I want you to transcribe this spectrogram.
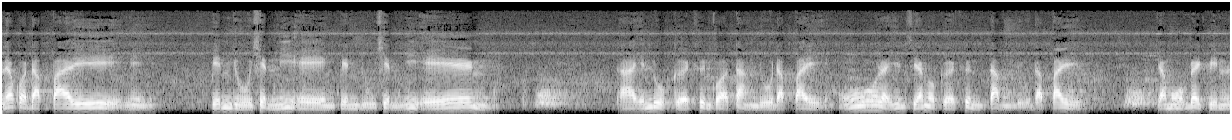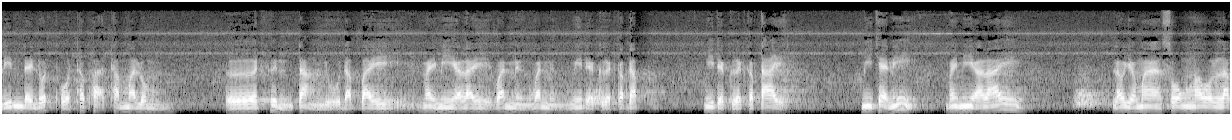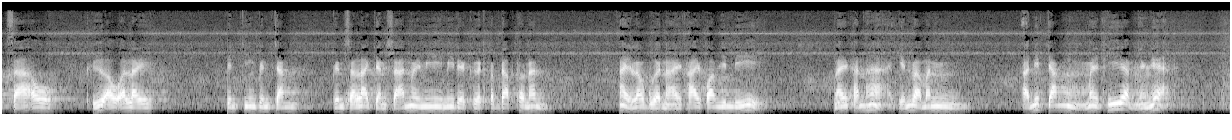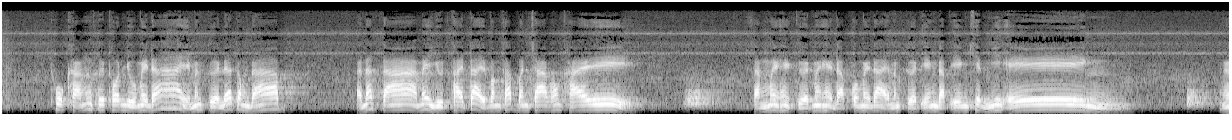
แล้วก็ดับไปนี่ เป็นอยู่เช่นนี้เอง เป็นอยู่เช่นนี้เอง ตาเห็นรูปเกิดขึ้นก็ตั้งอยู่ดับไป หูได้ยินเสียงก็เกิดขึ้นตั้งอยู่ดับไป จมูกได้กลิ่นลิ้นได้รสโผฏฐพะธรรมลมเกิดขึ้นตั้งอยู่ดับไป ไม่มีอะไรวันหนึ่งวันหนึ่ง มีแต่เกิดกับดับ มีแต่เกิดกับตาย มีแค่นี้ ไม่มีอะไร เราอย่ามาทรงเอารักษาเอา ถือเอาอะไร เป็นจริงเป็นจัง เป็นสาระแก่นสารไม่มีมีแต่เกิดกับดับเท่านั้น ให้เราเบื่อหน่ายคลายความยินดี ในขันห้าเห็นว่ามันอนิจจังไม่เที่ยงอย่างเนี้ยทุกขังคือทนอยู่ไม่ได้ มันเกิดแล้วต้องดับ อนัตตาไม่หยุดภายใต้บังคับบัญชาของใคร สั่งไม่ให้เกิดไม่ให้ดับก็ไม่ได้ มันเกิดเองดับเองเช่นนี้เองอ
